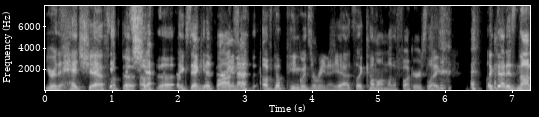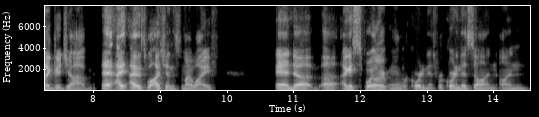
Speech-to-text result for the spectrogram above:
You're the head chef of the of the executive box of the, of the, Penguins arena. Yeah, it's like, come on, motherfuckers! Like, like that is not a good job. And I I was watching this with my wife, and uh, uh I guess spoiler when we're recording this, recording this on on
